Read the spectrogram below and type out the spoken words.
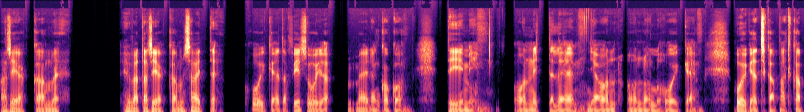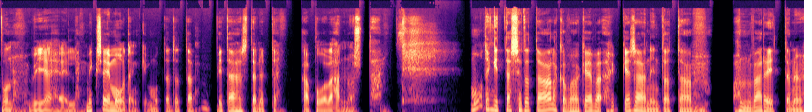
asiakkaamme, hyvät asiakkaamme, saitte huikeita fisuja meidän koko tiimi onnittelee ja on, on ollut huikea, huikeat skapat kapun vieheille. Miksei muutenkin, mutta tota, pitäähän sitä nyt kapua vähän nostaa. Muutenkin tässä tota, alkavaa kevä, kesää niin tota, on värittänyt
